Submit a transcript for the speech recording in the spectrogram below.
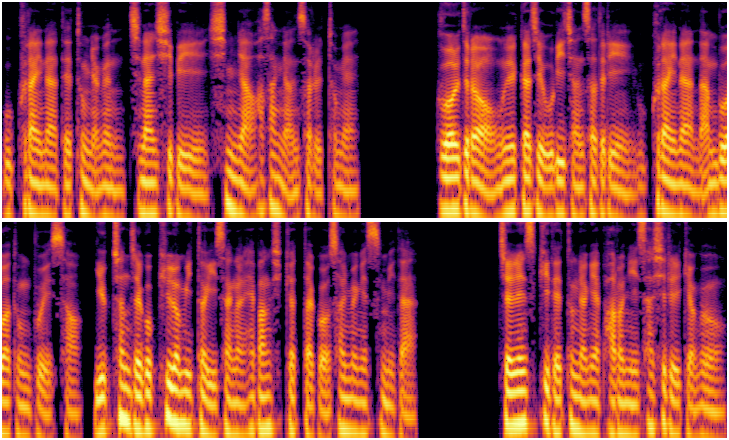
우크라이나 대통령은 지난 12일 심야 화상 연설을 통해 9월 들어 오늘까지 우리 전사들이 우크라이나 남부와 동부에서 6,000제곱킬로미터 이상을 해방시켰다고 설명했습니다. 젤렌스키 대통령의 발언이 사실일 경우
